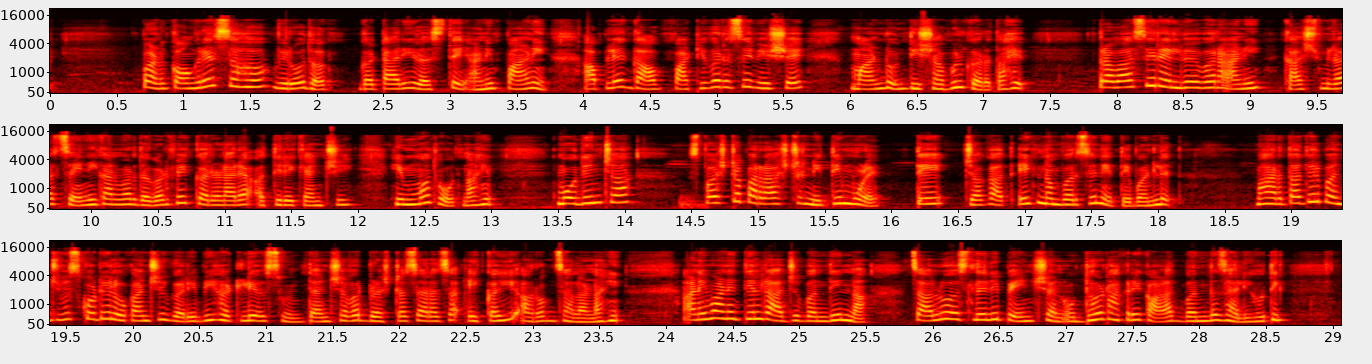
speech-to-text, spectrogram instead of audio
पण काँग्रेससह विरोधक गटारी रस्ते आणि पाणी आपले गाव पाठीवरचे विषय मांडून दिशाभूल करत आहेत. प्रवासी रेल्वेवर आणि काश्मीरात सैनिकांवर दगडफेक करणाऱ्या अतिरेक्यांची हिंमत होत नाही. मोदींच्या स्पष्ट परराष्ट्र नीतीमुळे ते जगात एक नंबरचे नेते बनलेत. भारतातील पंचवीस कोटी लोकांची गरिबी हटली असून त्यांच्यावर भ्रष्टाचाराचा एकही आरोप झाला नाही. आणीबाणीतील राजबंदींना चालू असलेली पेन्शन उद्धव ठाकरे काळात बंद झाली होती.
